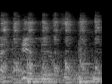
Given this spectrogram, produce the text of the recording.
I hate this.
